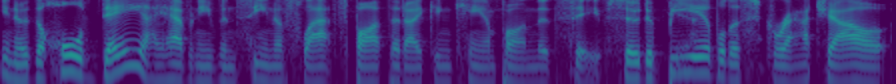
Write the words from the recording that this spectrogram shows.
you know the whole day i haven't even seen a flat spot that i can camp on that's safe so to be able to scratch out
